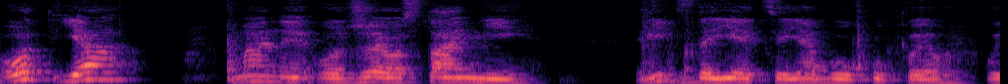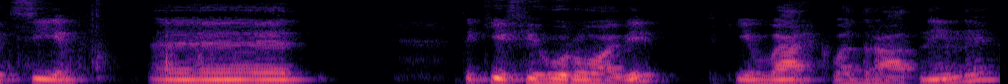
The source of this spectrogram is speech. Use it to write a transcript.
От я, в мене отже останній рік, здається, я був купив оці е, такі фігурові, такий верх квадратний в них.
